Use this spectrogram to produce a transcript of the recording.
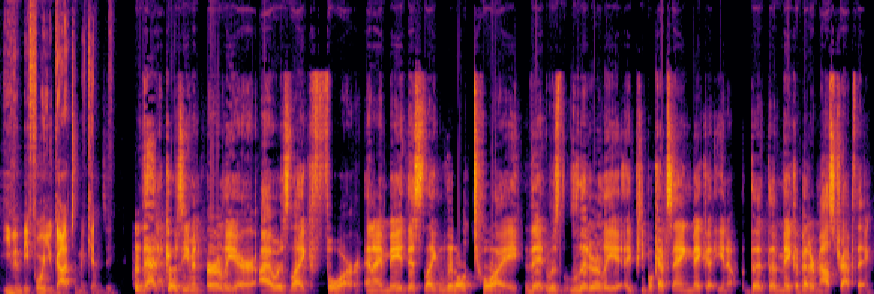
even before you got to McKinsey? So that goes even earlier. I was like four, and I made this like little toy that was literally people kept saying make a you know the the make a better mousetrap thing,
